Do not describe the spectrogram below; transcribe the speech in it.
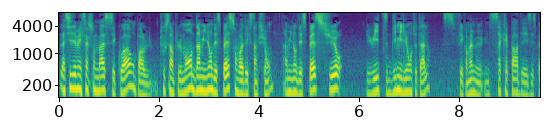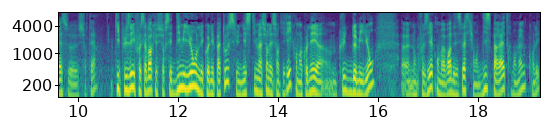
La sixième extinction de masse, c'est quoi? On parle tout simplement d'un million d'espèces en voie d'extinction. Un million d'espèces sur 8-10 millions au total. Ça fait quand même une sacrée part des espèces euh, sur Terre. Qui plus est, il faut savoir que sur ces 10 millions, on ne les connaît pas tous. C'est une estimation des scientifiques. On en connaît euh, plus de 2 millions. Euh, donc il faut se dire qu'on va avoir des espèces qui vont disparaître avant même qu'on les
